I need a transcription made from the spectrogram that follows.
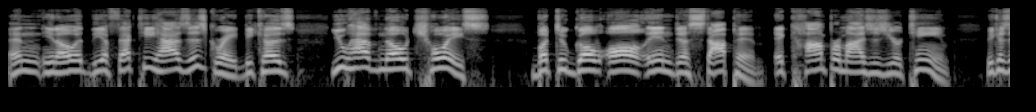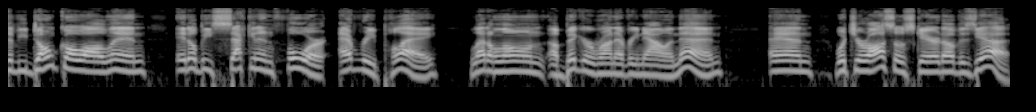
and you know, it, the effect he has is great because you have no choice but to go all in to stop him. It compromises your team because if you don't go all in, it'll be second and four every play, let alone a bigger run every now and then. And what you're also scared of is, yeah,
